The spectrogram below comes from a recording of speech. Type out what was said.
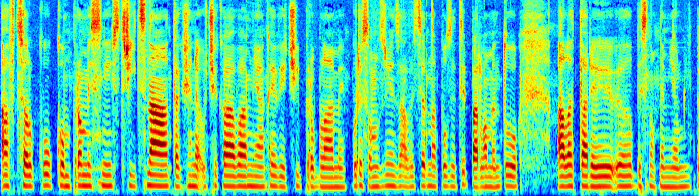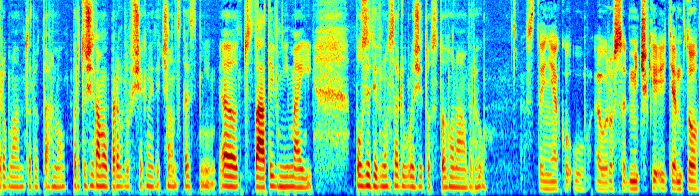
a v celku kompromisní, vstřícná, takže neočekávám nějaké větší problémy. Bude samozřejmě záviset na pozici parlamentu, ale tady eh, by snad neměl mít problém to dotáhnout, protože tam opravdu všechny ty členské státy vnímají pozitivnost a důležitost toho návrhu. Stejně jako u Euro 7 i těmto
